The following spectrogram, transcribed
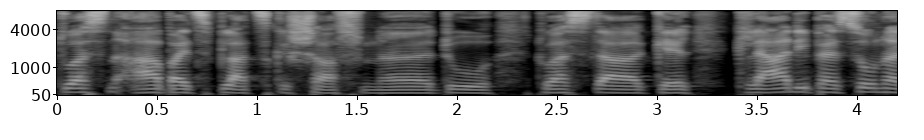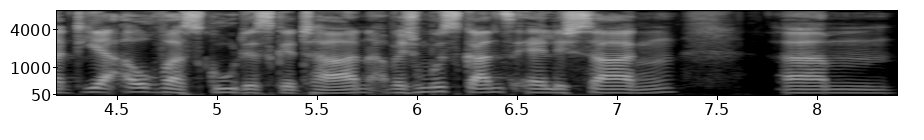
du hast einen Arbeitsplatz geschaffen, ne? du, du hast da Geld. Klar, die Person hat dir auch was Gutes getan, aber ich muss ganz ehrlich sagen, ähm,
